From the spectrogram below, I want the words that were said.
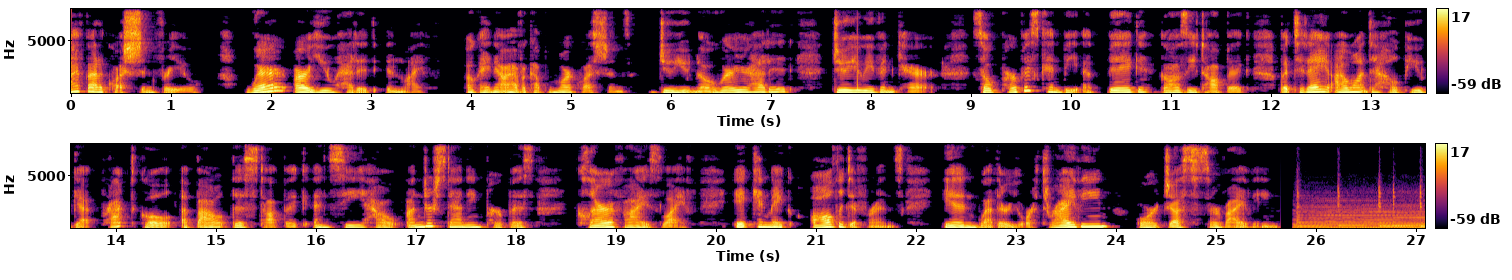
I've got a question for you. Where are you headed in life? Okay, now I have a couple more questions. Do you know where you're headed? Do you even care? So, purpose can be a big, gauzy topic, but today I want to help you get practical about this topic and see how understanding purpose clarifies life. It can make all the difference in whether you're thriving or just surviving.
